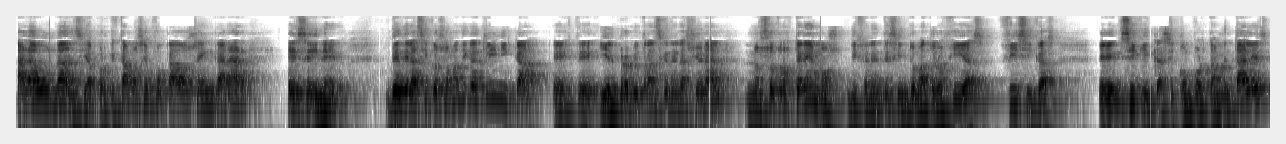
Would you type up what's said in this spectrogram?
a la abundancia, porque estamos enfocados en ganar ese dinero. Desde la psicosomática clínica este, y el propio transgeneracional, nosotros tenemos diferentes sintomatologías físicas, eh, psíquicas y comportamentales,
